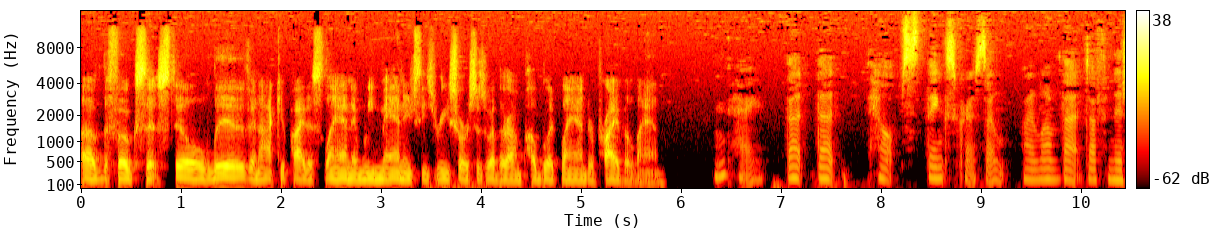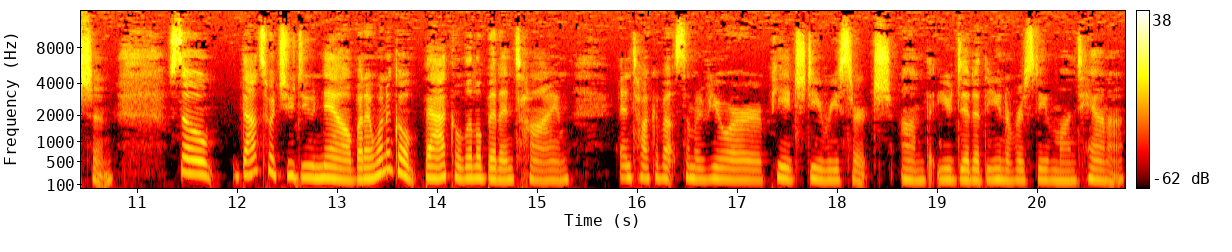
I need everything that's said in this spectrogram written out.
of the folks that still live and occupy this land and we manage these resources whether on public land or private land. Okay. That that helps. Thanks chris. I, I love that definition. So that's what you do now but i want to go back a little bit in time and talk about some of your phd research um, that you did at the university of montana.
